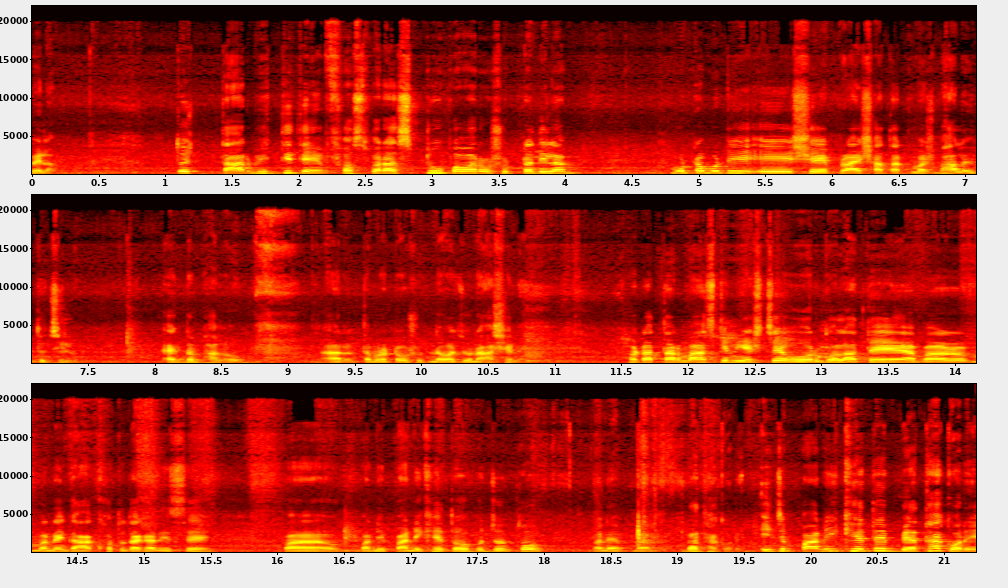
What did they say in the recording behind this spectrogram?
পেলাম। তো তার ভিত্তিতে ফসফরাস টু পাওয়ার ওষুধটা দিলাম। মোটামুটি সে প্রায় সাত আট মাস ভালোই তো ছিল। একদম ভালো। আর তেমন একটা ওষুধ নেওয়ার জন্য আসে নাই। হঠাৎ তার মা আজকে নিয়ে এসছে, ওর গলাতে আবার মানে গা ক্ষত দেখা দিচ্ছে মানে পানি খেতেও পর্যন্ত মানে আপনার ব্যথা করে। এই যে পানি খেতে ব্যথা করে,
